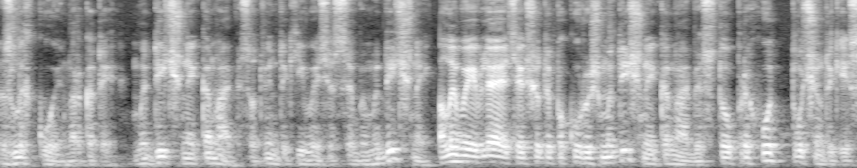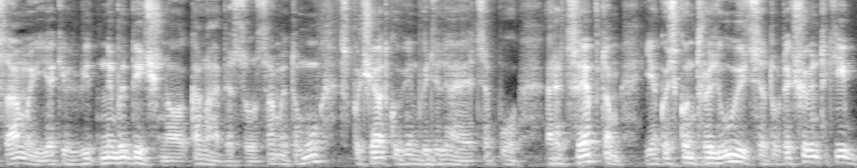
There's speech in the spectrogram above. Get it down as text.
з легкої наркоти. Медичний канабіс. От він такий весь із себе медичний, але виявляється, якщо ти покуриш медичний канабіс, то приход точно такий самий, як і від немедичного канабісу. Саме тому спочатку він виділяється по рецептам, якось контролюється. Тобто, якщо він такий.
